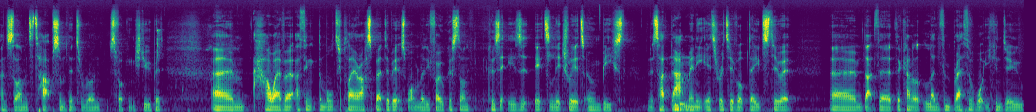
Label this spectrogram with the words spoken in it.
and still having to tap something to run. It's fucking stupid. Um, however, I think the multiplayer aspect of it is what I'm really focused on because it is it's literally its own beast and it's had that many iterative updates to it um, that the the kind of length and breadth of what you can do,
